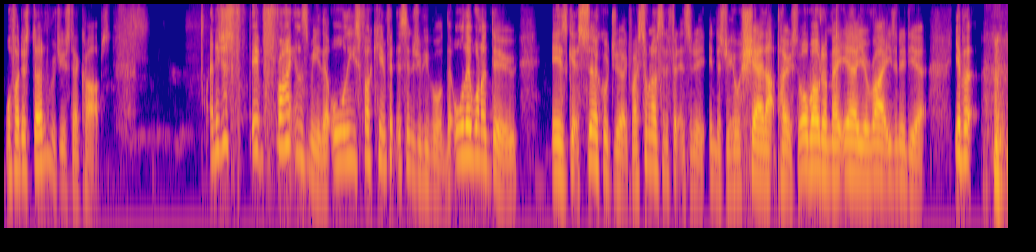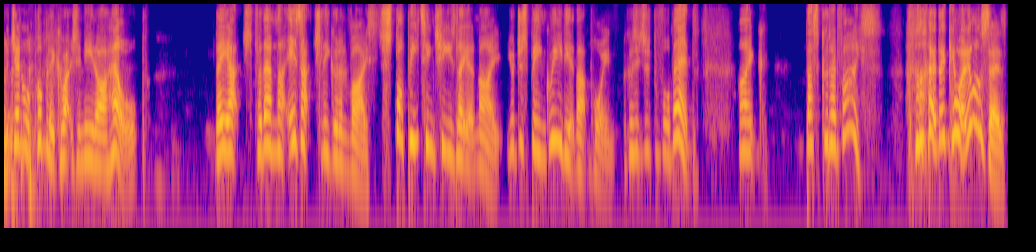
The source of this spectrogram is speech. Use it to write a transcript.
What have I just done? Reduce their carbs. And it just it frightens me that all these fucking fitness industry people that all they want to do is get circle jerked by someone else in the fitness industry who will share that post. Oh, well done, mate. Yeah, you're right. He's an idiot. Yeah, but the general public who actually need our help, they act for them that is actually good advice. Stop eating cheese late at night. You're just being greedy at that point because it's just before bed. Like that's good advice. I don't care what anyone says.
